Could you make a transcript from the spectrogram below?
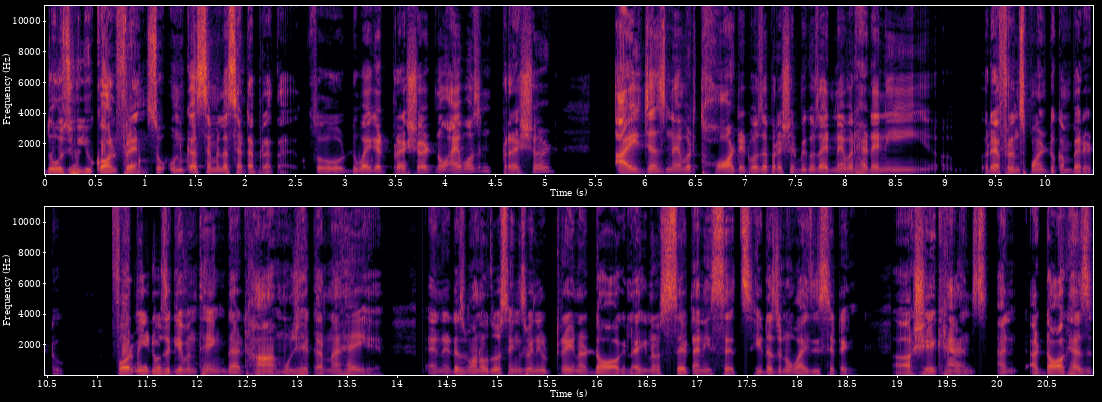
those who you call friends. So unka similar setup rehta hai so do i get pressured? No i wasn't pressured. I just never thought it was a pressure because i never had any uh, reference point to compare it to. For me it was a given thing that ha mujhe karna hai ye and it is one of those things when you train a dog like you know sit and he sits. He doesn't know why is he sitting. Uh, shake hands. And a dog has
